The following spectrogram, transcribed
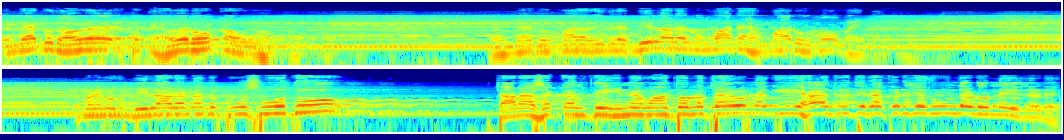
મેં કીધું, હવે તો કે હવે રોકાવું મેં કીધું, મારા દીકરા બિલાડાનું માને મારું ન માને. એમણે કીધું, બિલાડાને તો પૂછવું હતું તારા શકલથી એને વાંધો ન થયો ને કે એ હાથ સુધી રખડી જતું ઊંધડું નહીં ચડે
